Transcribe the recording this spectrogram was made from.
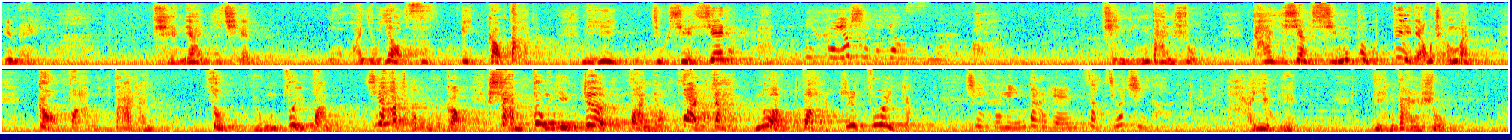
玉梅，天亮以前，我还有要事禀告大人，你就先歇着啊。你还有什么要事啊？哦听林丹说，他已向刑部递了呈文，告发你大人纵容罪犯，家仇诬告，煽动隐者，犯了犯上乱法之罪呀。这个林大人早就知道了。还有呢，林大人说。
